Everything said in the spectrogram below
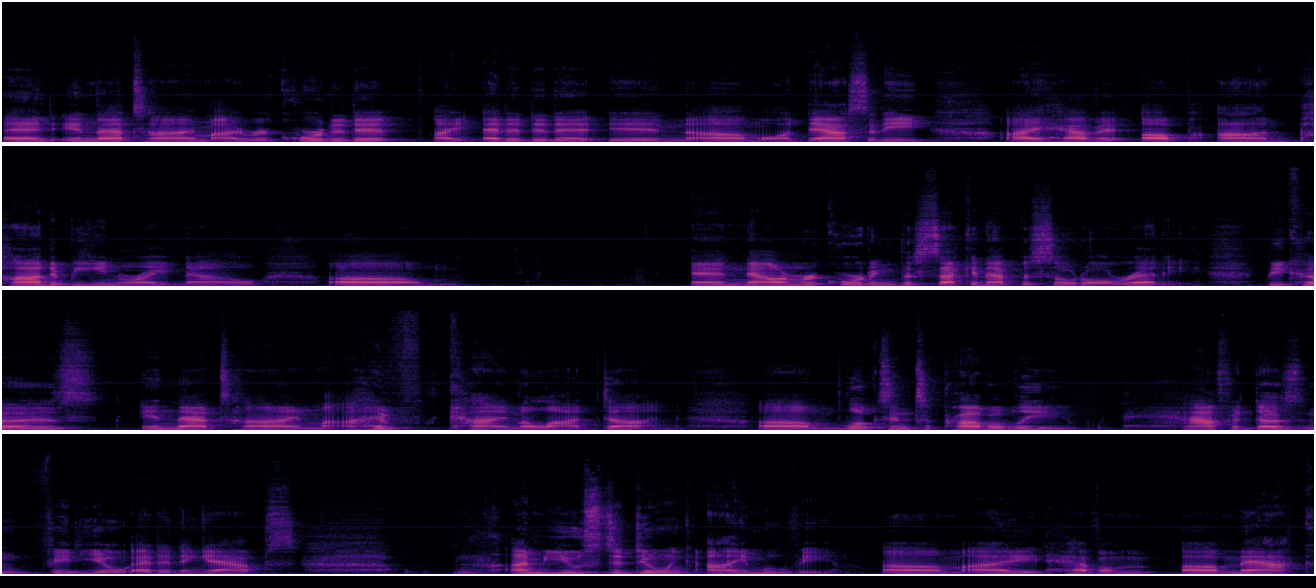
And in that time, I recorded it, I edited it in um, Audacity, I have it up on Podbean right now. Um, and now I'm recording the second episode already because in that time I've gotten a lot done. Um, looked into probably half a dozen video editing apps. I'm used to doing iMovie. Um, I have a, a, Mac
